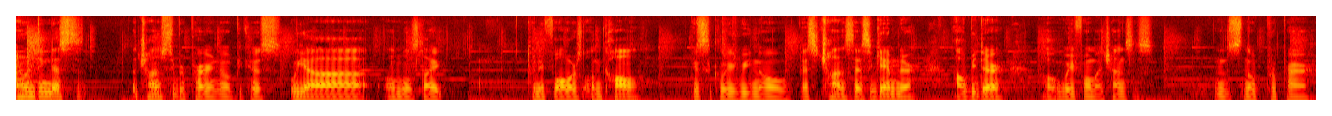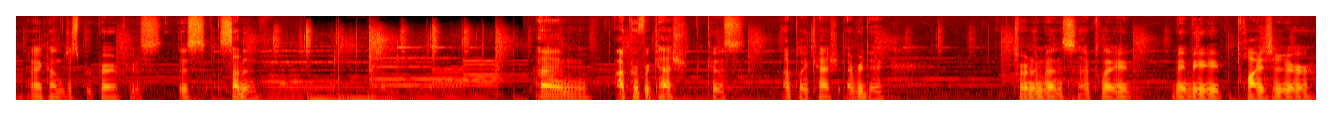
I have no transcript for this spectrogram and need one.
I don't think that's a chance to prepare, you know, because we are almost like 24 hours on call. Basically, we know there's a chance there's a game there. I'll be there, I'll wait for my chances. And there's no prepare, I can't just prepare because it's sudden. Um, I prefer cash because I play cash every day. Tournaments, I play maybe twice a year,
